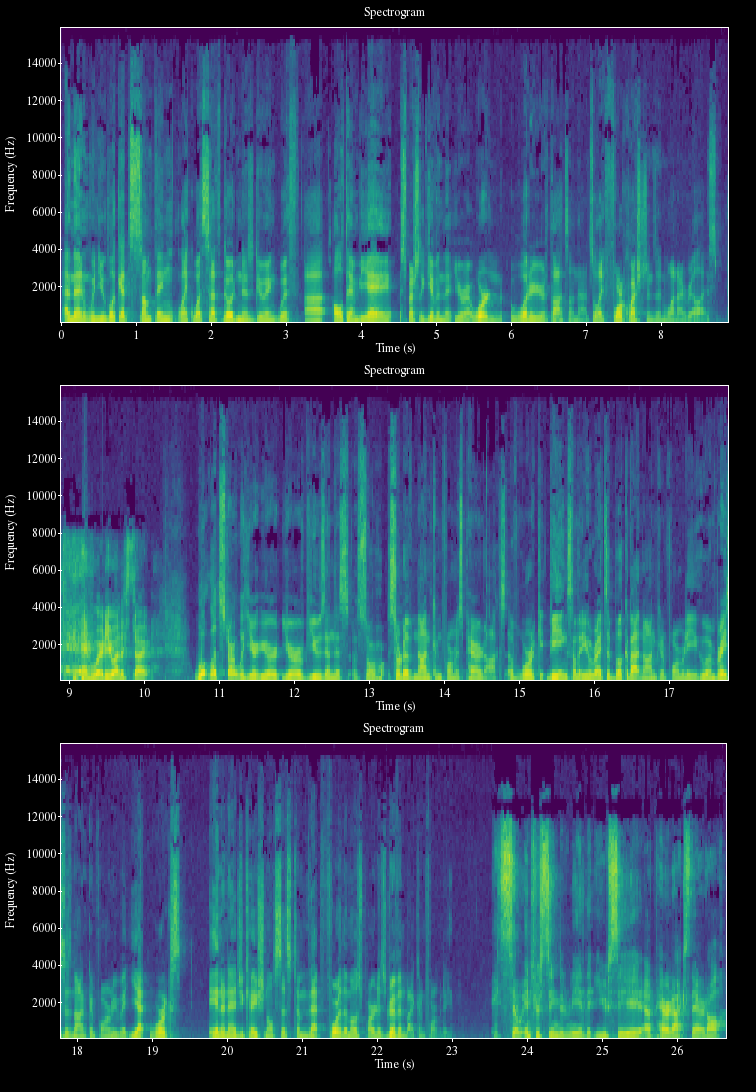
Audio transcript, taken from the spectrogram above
And then when you look at something like what Seth Godin is doing with uh, Alt MBA, especially given that you're at Wharton, what are your thoughts on that? So, like four questions in one, I realize. and where do you want to start? Well, let's start with your your your views on this sort of nonconformist paradox of work being somebody who writes a book about nonconformity, who embraces nonconformity, but yet works in an educational system that, for the most part, is driven by conformity. It's so interesting to me that you see a paradox there at all,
